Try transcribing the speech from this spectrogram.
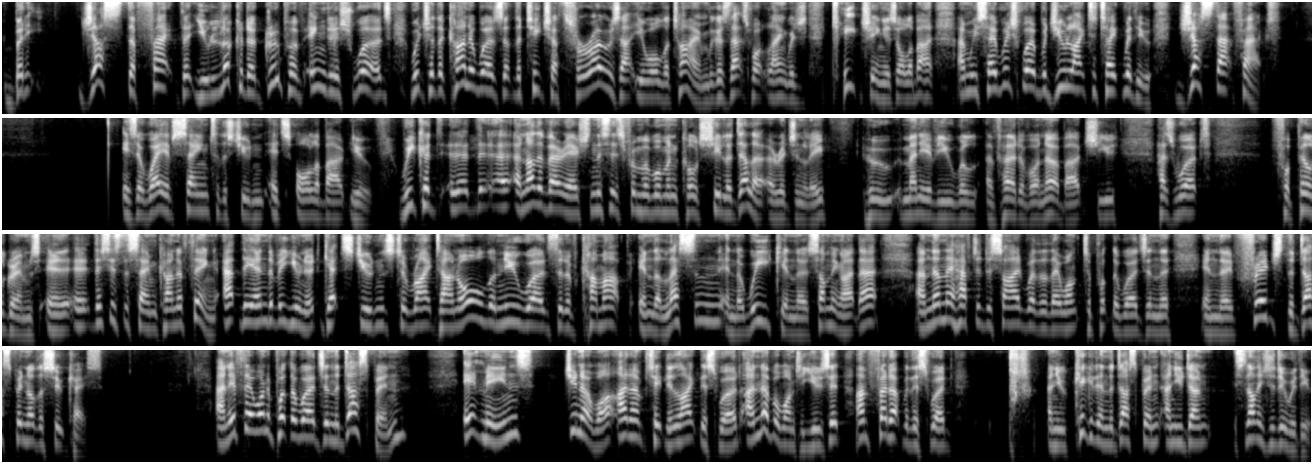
But it, just the fact that you look at a group of English words, which are the kind of words that the teacher throws at you all the time, because that's what language teaching is all about, and we say, which word would you like to take with you? Just that fact is a way of saying to the student, it's all about you. We could, uh, uh, another variation, this is from a woman called Sheelagh Deller originally, who many of you will have heard of or know about. She has worked for pilgrims. Uh, uh, this is the same kind of thing. At the end of a unit, get students to write down all the new words that have come up in the lesson, in the week, in the something like that, and then they have to decide whether they want to put the words in the, in the fridge, the dustbin, or the suitcase. And if they want to put the words in the dustbin, it means, do you know what? I don't particularly like this word. I never want to use it. I'm fed up with this word. And you kick it in the dustbin and you don't, it's nothing to do with you.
